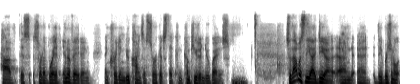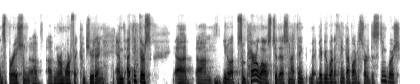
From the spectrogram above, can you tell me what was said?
have this sort of way of innovating and creating new kinds of circuits that can compute in new ways. So that was the idea and uh, the original inspiration of, of neuromorphic computing. And I think there's, uh, um, you know, some parallels to this. And I think maybe what I think I want to sort of distinguish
